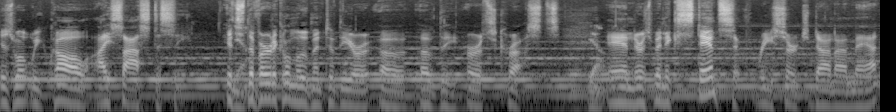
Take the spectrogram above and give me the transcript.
is what we call isostasy. It's yeah. the vertical movement of the uh, of the Earth's crusts, yeah. and there's been extensive research done on that,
